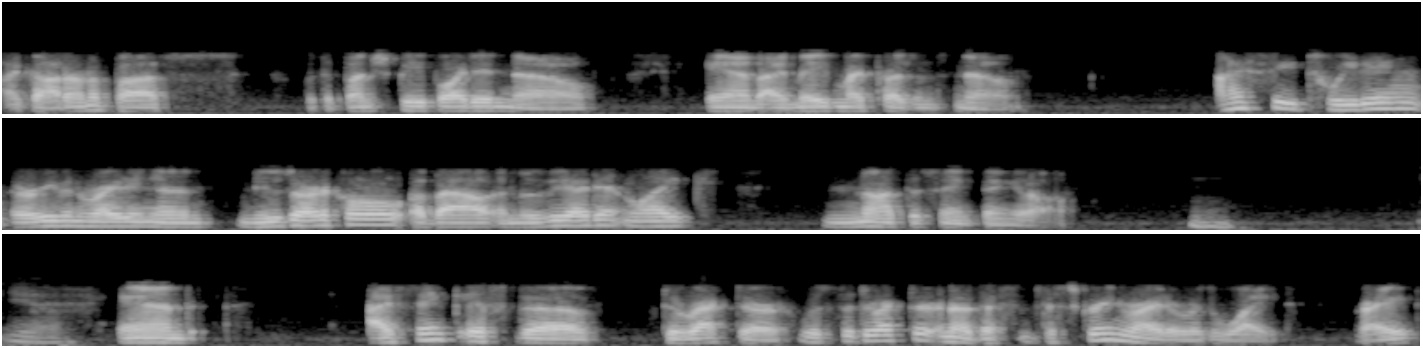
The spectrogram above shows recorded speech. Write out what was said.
I got on a bus with a bunch of people I didn't know, and I made my presence known. I see tweeting or even writing a news article about a movie I didn't like, not the same thing at all. Mm. Yeah. And I think if the director was the director, no, the the screenwriter was white, right?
